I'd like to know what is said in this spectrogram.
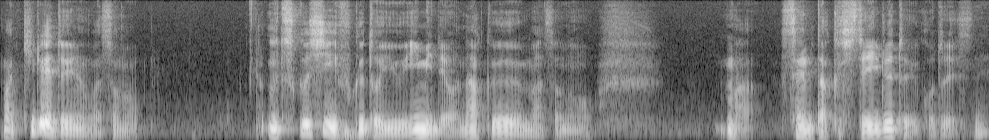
まあ綺麗というのがその美しい服という意味ではなくまあそのまあ洗濯しているということですね、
